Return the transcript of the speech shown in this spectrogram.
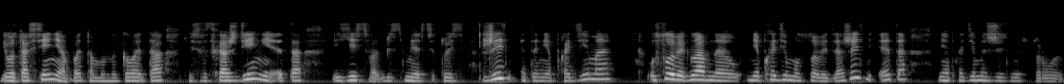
И вот Арсений об этом он и говорит, да, то есть восхождение это и есть бессмертие. То есть жизнь это необходимое условие, главное, необходимое условие для жизни это необходимость жизнью строю.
